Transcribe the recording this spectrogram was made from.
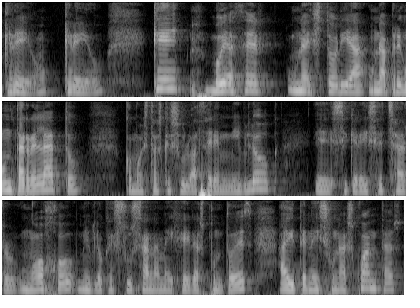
creo, creo, que voy a hacer una historia, una pregunta-relato, como estas que suelo hacer en mi blog, eh, si queréis echar un ojo, mi blog es susanameijeiras.es, ahí tenéis unas cuantas.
